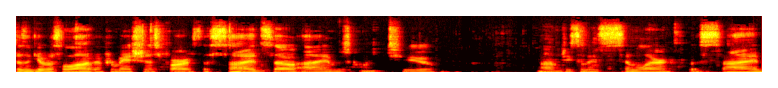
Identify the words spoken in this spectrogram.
Doesn't give us a lot of information as far as the side, so I'm just going to um, do something similar for the side.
